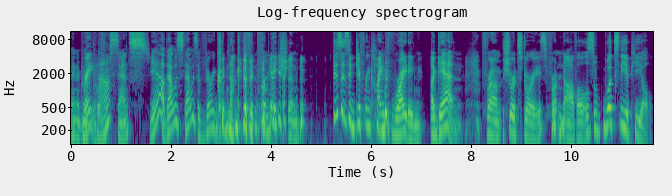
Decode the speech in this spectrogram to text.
And it Great, made perfect huh? sense. Yeah, that was that was a very good nugget of information. This is a different kind of writing again from short stories, from novels. What's the appeal?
